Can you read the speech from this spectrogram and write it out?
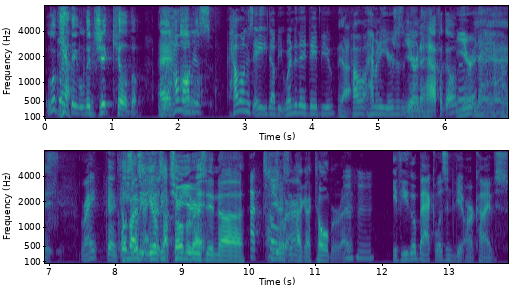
It looked Yeah. like they legit killed him. Wait, how long I'm- is how long is AEW? When did they debut? Yeah. How how many years is it? year been? and a half ago? Now? Year and a Yeah, yeah, half. yeah. Right. Getting close to be, two years, it'll two October, years right? in uh, two years in like October, right? if you go back and listen to the archives,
